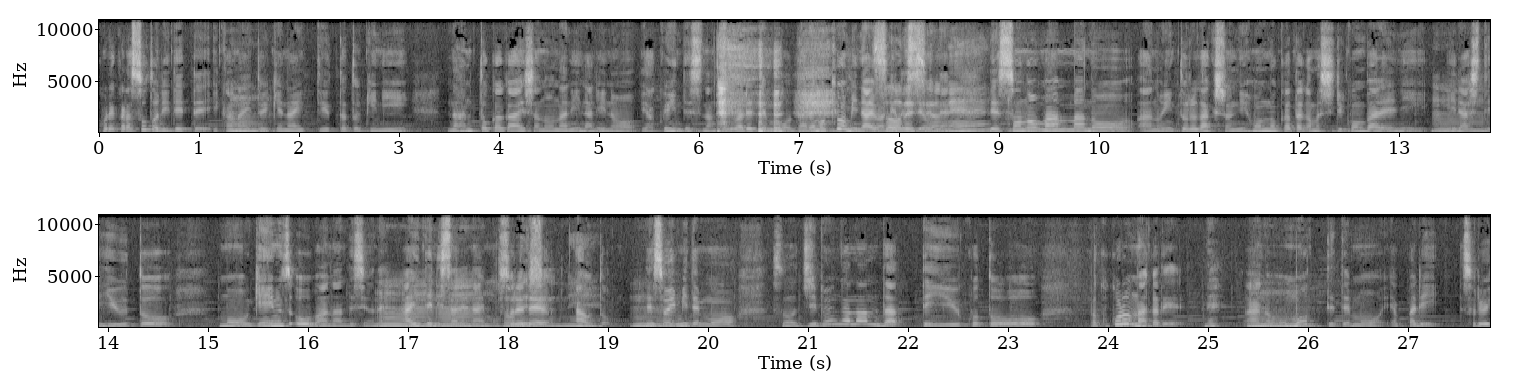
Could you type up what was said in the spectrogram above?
これから外に出ていかないといけないって言った時に、うん、なんとか会社の何々の役員ですなんか言われても 誰も興味ないわけですよね。で、ね、そのまんまのあのイントロダクション日本の方がまあシリコンバレーにいらして言うと。うん、もうゲームズオーバーなんですよね、うん、相手にされないもん。それでアウト。で、ね、そういう意味でもその自分が何だっていうことを、まあ、心の中でねあの思っててもやっぱりそれを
